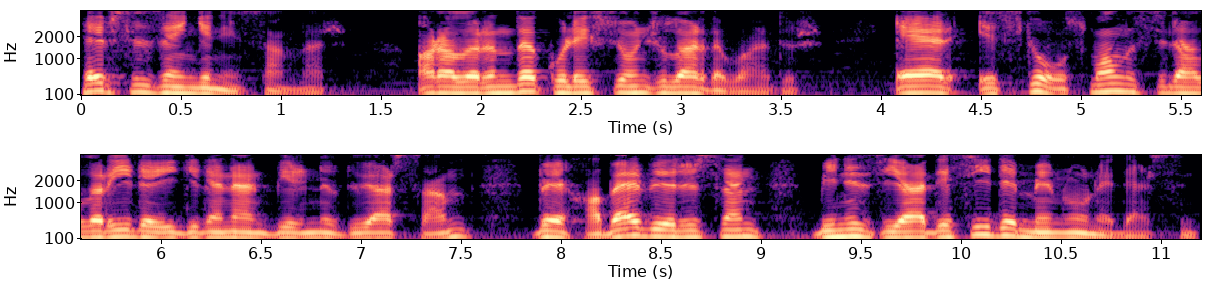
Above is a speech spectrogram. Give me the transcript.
Hepsi zengin insanlar. Aralarında koleksiyoncular da vardır. Eğer eski Osmanlı silahlarıyla ilgilenen birini duyarsan ve haber verirsen beni ziyadesiyle memnun edersin.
